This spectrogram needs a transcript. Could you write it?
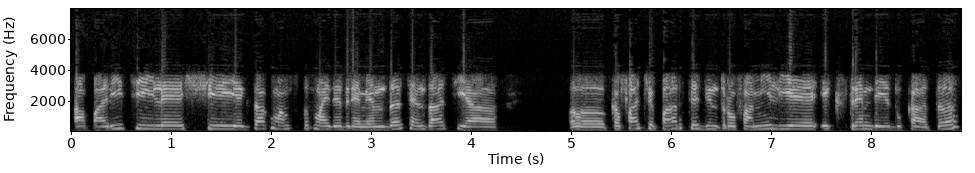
aparițiile și exact cum am spus mai devreme, îmi dă senzația uh, că face parte dintr-o familie extrem de educată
